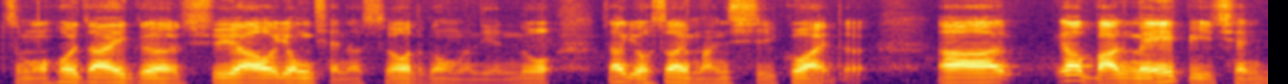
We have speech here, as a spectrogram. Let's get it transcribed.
怎么会在一个需要用钱的时候跟我们联络？这样有时候也蛮奇怪的啊。要把每一笔钱，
